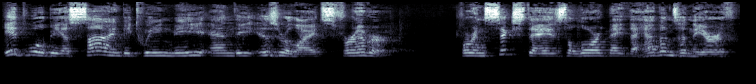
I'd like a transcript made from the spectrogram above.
It will be a sign between me and the Israelites forever. For in six days the Lord made the heavens and the earth,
